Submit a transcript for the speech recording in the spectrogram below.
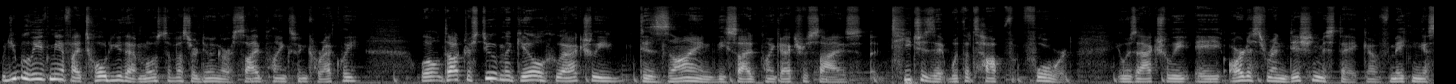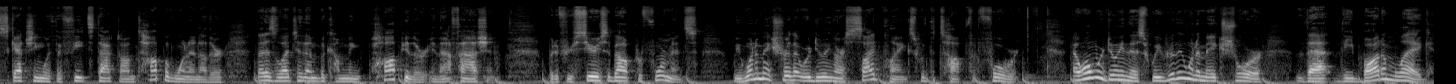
Would you believe me if I told you that most of us are doing our side planks incorrectly? Well, Dr. Stuart McGill, who actually designed the side plank exercise, uh, teaches it with the top foot forward. It was actually a artist rendition mistake of making a sketching with the feet stacked on top of one another that has led to them becoming popular in that fashion. But if you're serious about performance, we want to make sure that we're doing our side planks with the top foot forward. Now when we're doing this, we really want to make sure that the bottom leg,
